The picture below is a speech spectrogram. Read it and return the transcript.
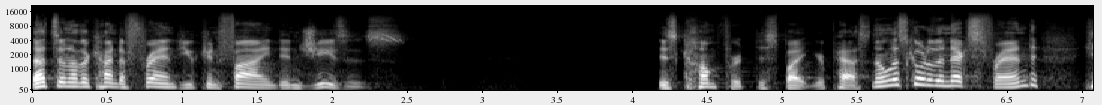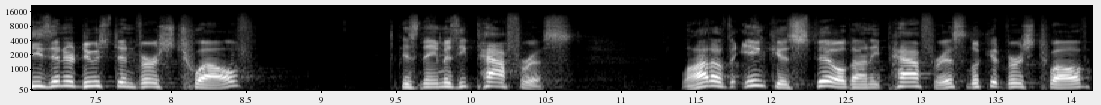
That's another kind of friend you can find in Jesus. Is comfort despite your past. Now let's go to the next friend. He's introduced in verse 12. His name is Epaphras. A lot of ink is spilled on Epaphras. Look at verse 12.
